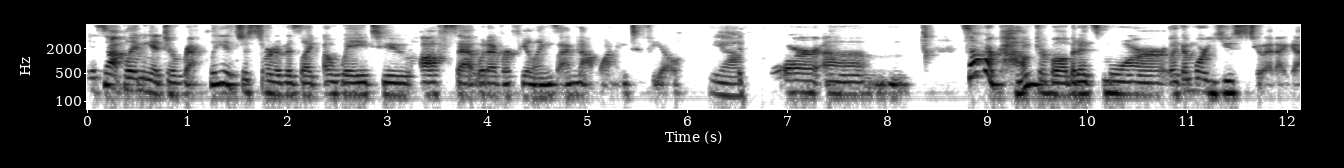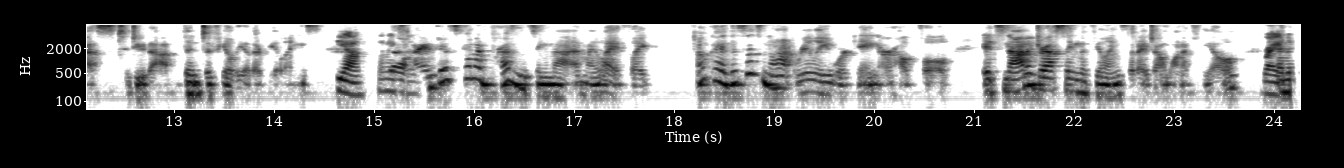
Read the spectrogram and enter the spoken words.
It's not blaming it directly. It's just sort of as like a way to offset whatever feelings I'm not wanting to feel. Yeah. Or um it's not more comfortable, but it's more like I'm more used to it, I guess, to do that than to feel the other feelings. Yeah, so sense. I'm just kind of presencing that in my life. Like, okay, this is not really working or helpful it's not addressing the feelings that I don't want to feel. Right. And it's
